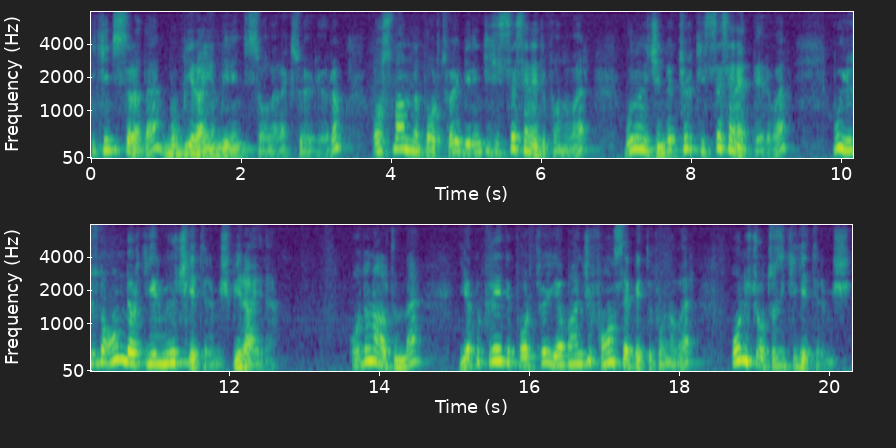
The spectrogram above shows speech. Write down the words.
ikinci sırada bu bir ayın birincisi olarak söylüyorum. Osmanlı portföy birinci hisse senedi fonu var. Bunun içinde Türk hisse senetleri var. Bu yüzde 14-23 getirmiş bir ayda. Onun altında Yapı Kredi Portföy Yabancı Fon Sepeti fonu var. 13.32 getirmiş.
